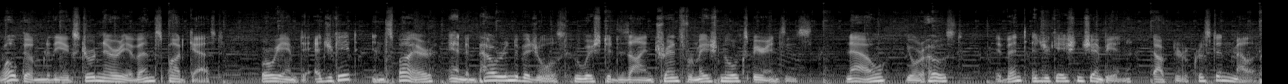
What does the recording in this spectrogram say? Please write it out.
Welcome to the Extraordinary Events Podcast, where we aim to educate, inspire, and empower individuals who wish to design transformational experiences. Now, your host, Event Education Champion, Dr. Kristen Mallett.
